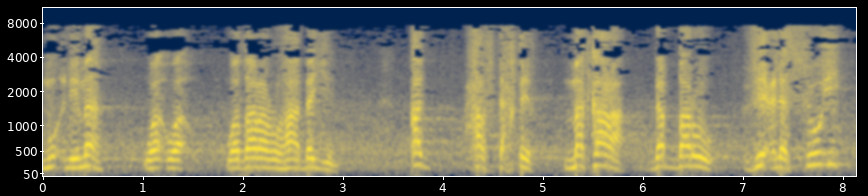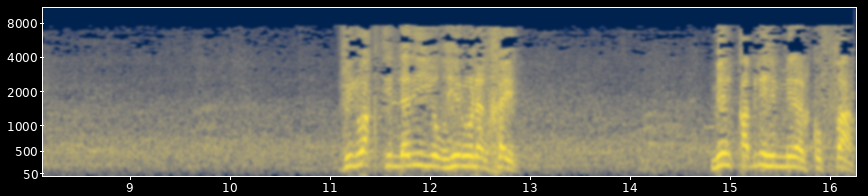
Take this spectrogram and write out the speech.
مؤلمة وضررها بين. قد حرف تحقيق. مكر دبروا فعل السوء في الوقت الذي يظهرون الخير من قبلهم من الكفار.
